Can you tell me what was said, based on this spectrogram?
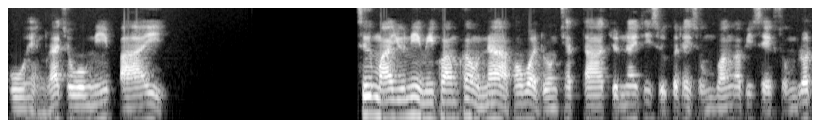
กูแห่งราชวงศ์นี้ไปซื้อหมาอยู่นี่มีความเข้าหน้า เพราะว่าดวงชะตาจนในที่สุดก็ได้สมหวังอภิเษกสมรส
